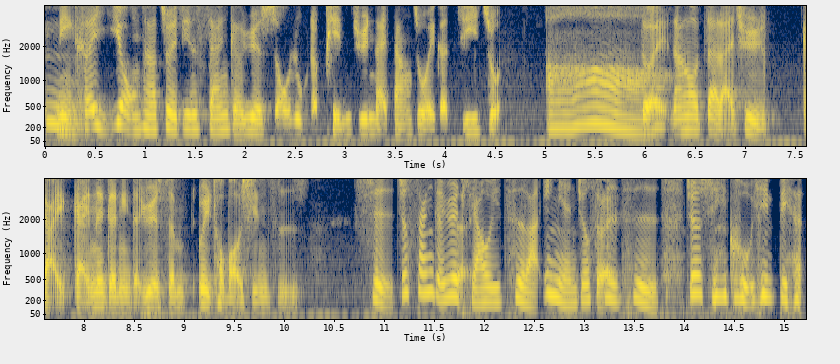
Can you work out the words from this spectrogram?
你可以用他最近三个月收入的平均来当做一个基准哦，对，然后再来去改改那个你的月薪未投保薪资，是就三个月调一次啦，一年就四次，就辛苦一点，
